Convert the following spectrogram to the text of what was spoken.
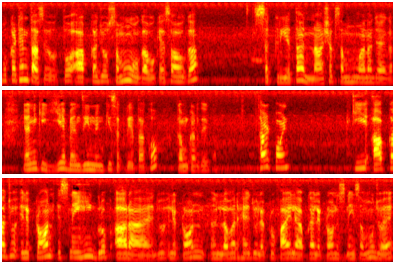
वो कठिनता से हो तो आपका जो समूह होगा, वो कैसा होगा? सक्रियता नाशक समूह माना जाएगा। यानी कि ये बेंजीन रिंग की सक्रियता को कम कर देगा। थर्ड पॉइंट कि आपका जो इलेक्ट्रॉन स्नेही ग्रुप आ रहा है, जो इलेक्ट्रॉन लवर है, जो इलेक्ट्रोफाइल है, आपका इलेक्ट्रॉन स्नेही समूह जो है,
